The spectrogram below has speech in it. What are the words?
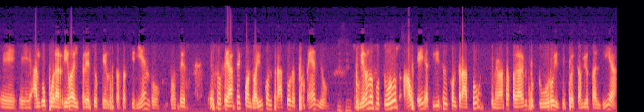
eh, eh, algo por arriba del precio que lo estás adquiriendo? Entonces, eso se hace cuando hay un contrato de promedio. Uh -huh. Subieron los futuros, ah, ok, aquí dice el contrato que me vas a pagar el futuro y el tipo de cambio tal día.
